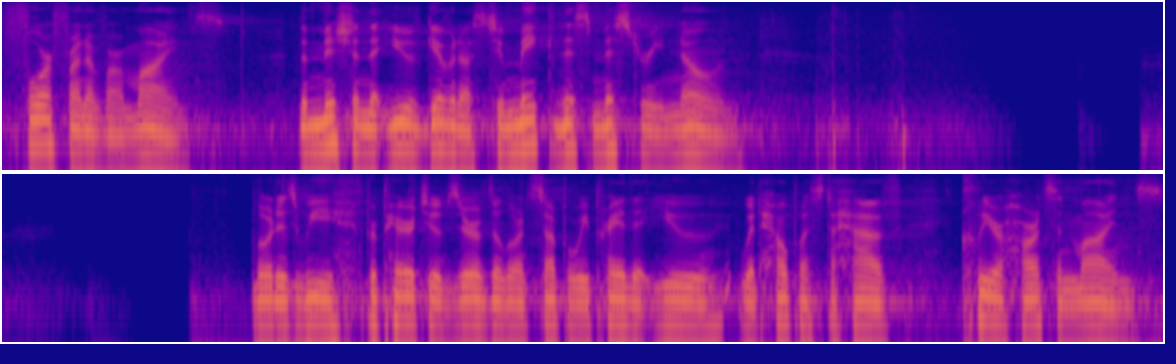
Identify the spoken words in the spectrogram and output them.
forefront of our minds. The mission that you've given us to make this mystery known. Lord, as we prepare to observe the Lord's Supper, we pray that you would help us to have clear hearts and minds,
